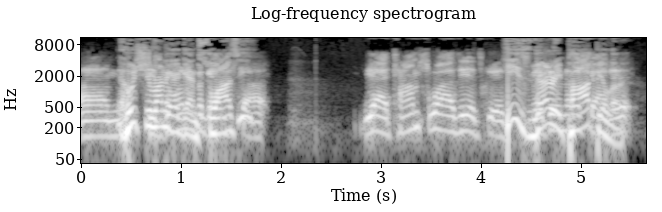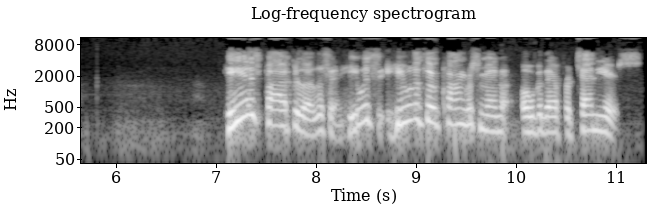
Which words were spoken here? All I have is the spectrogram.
Um, Who's she running against? against Suozzi? Uh, yeah, Tom. It's, it's he's very popular. he is popular. Listen, he was he was a congressman over there for ten years.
